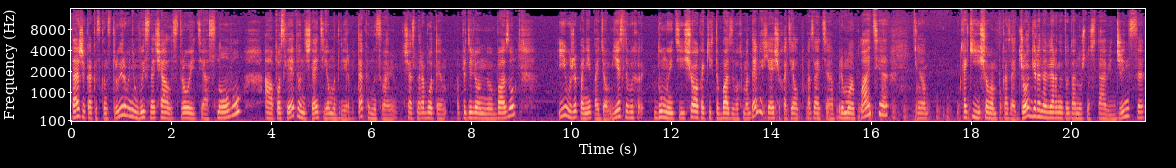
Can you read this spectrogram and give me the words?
Так же, как и с конструированием, вы сначала строите основу, а после этого начинаете ее моделировать. Так и мы с вами. Сейчас наработаем определенную базу и уже по ней пойдем. Если вы думаете еще о каких-то базовых моделях, я еще хотела показать а, прямое платье, а, какие еще вам показать, джогеры, наверное, туда нужно ставить, джинсы,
